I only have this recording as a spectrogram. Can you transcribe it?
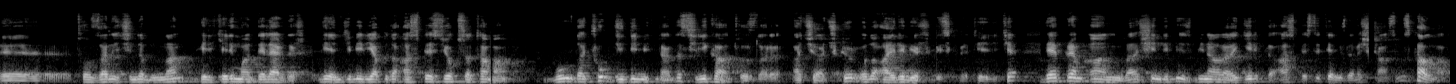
e, tozların içinde bulunan tehlikeli maddelerdir. Diyelim ki bir yapıda asbest yoksa tamam. Burada çok ciddi miktarda silika tozları açığa çıkıyor. O da ayrı bir risk ve tehlike. Deprem anında şimdi biz binalara girip de asbesti temizleme şansımız kalmadı.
